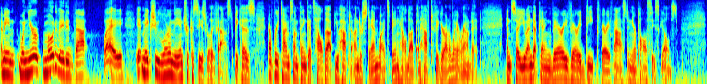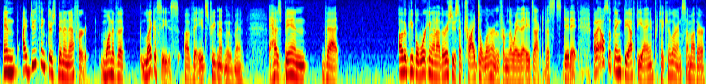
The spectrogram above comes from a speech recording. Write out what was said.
I mean, when you're motivated that way, it makes you learn the intricacies really fast because every time something gets held up, you have to understand why it's being held up and have to figure out a way around it. And so you end up getting very, very deep very fast in your policy skills. And I do think there's been an effort. One of the legacies of the AIDS treatment movement has been that other people working on other issues have tried to learn from the way the AIDS activists did it. But I also think the FDA in particular and some other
